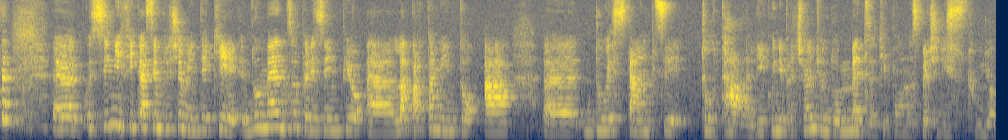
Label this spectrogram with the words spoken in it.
what? Eh, significa semplicemente che due mezzo, per esempio, eh, l'appartamento ha eh, due stanze totali, quindi praticamente un due mezzo è tipo una specie di studio.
